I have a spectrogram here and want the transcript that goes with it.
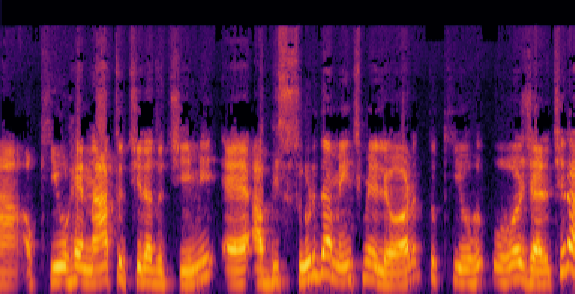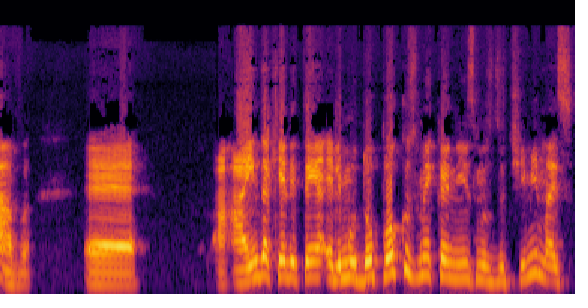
a, o que o Renato tira do time é absurdamente melhor do que o, o Rogério tirava. É, ainda que ele tenha, ele mudou poucos mecanismos do time, mas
